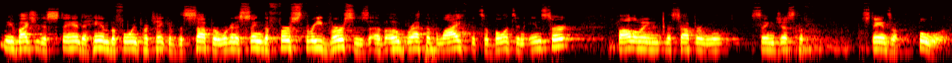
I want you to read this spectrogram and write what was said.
Let me invite you to stand to hymn before we partake of the supper. We're going to sing the first three verses of O Breath of Life. It's a bulletin insert. Following the supper, we'll sing just the stanza four.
